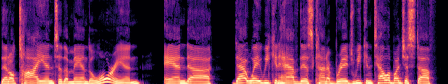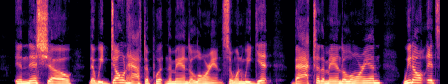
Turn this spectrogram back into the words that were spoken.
that'll tie into the Mandalorian. And uh, that way we can have this kind of bridge. We can tell a bunch of stuff in this show that we don't have to put in the Mandalorian. So when we get back to the Mandalorian, we don't, it's,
